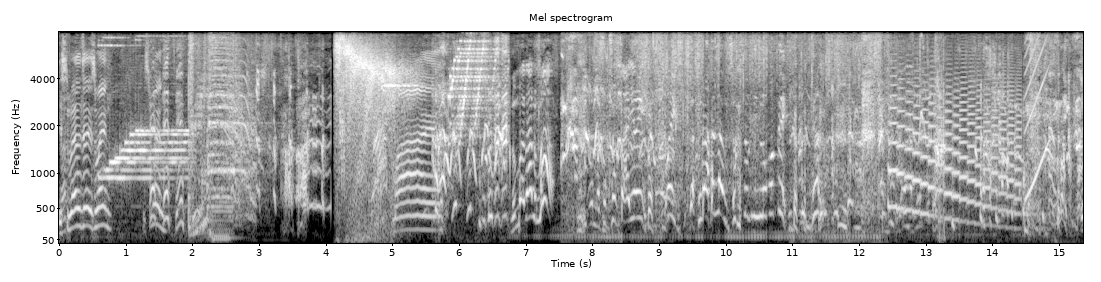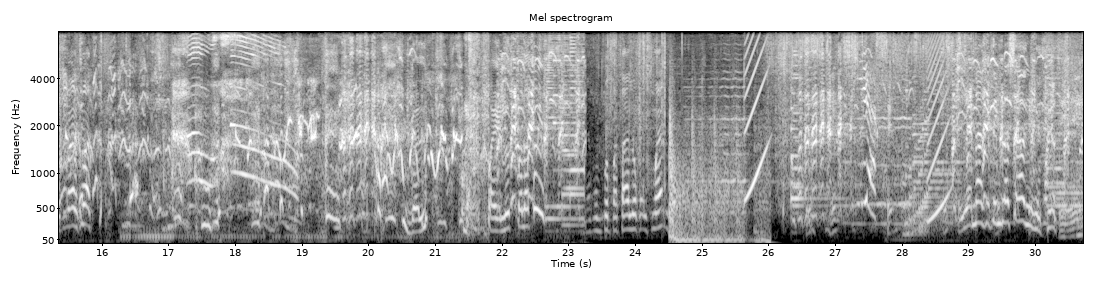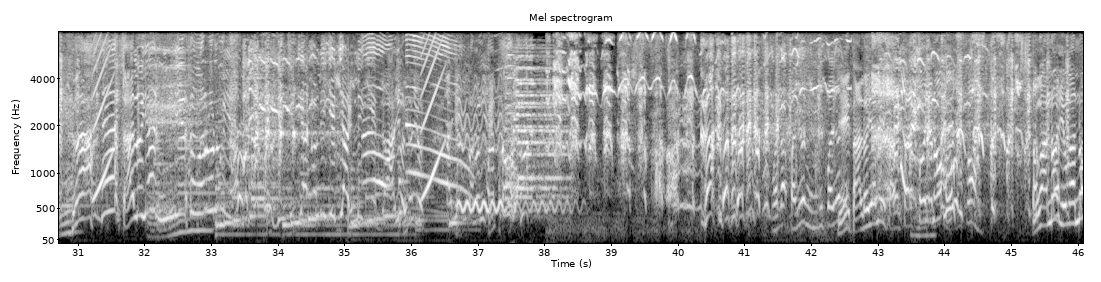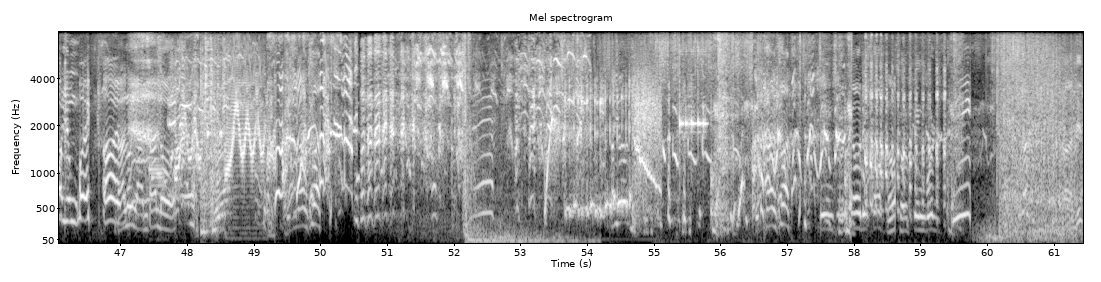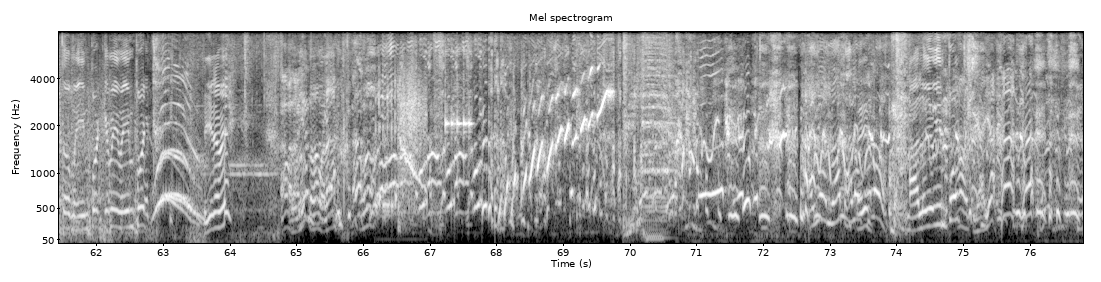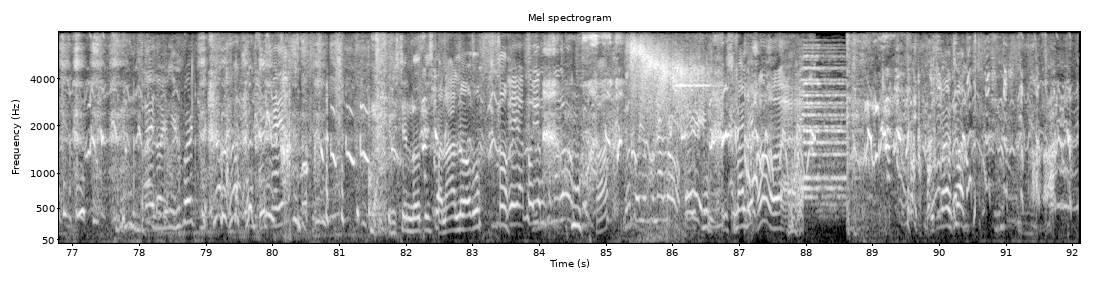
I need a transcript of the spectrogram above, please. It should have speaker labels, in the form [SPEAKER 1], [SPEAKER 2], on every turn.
[SPEAKER 1] Ismail siya, Ismail. Ismail. May.
[SPEAKER 2] Lumba na, lumba! Oh, Masuksok tayo eh! Uy, dahan lang! Suksok yung lumot eh!
[SPEAKER 1] Ismail, Ismail. Gal. Pilot pala to eh. Kung papatalo ka, Ismail.
[SPEAKER 2] Ayan na, kitim lasang! Talo yan! Hindi yan marunong yan! Ligid yan, ligid yan, ligid! Ayun, ayun! Ayun!
[SPEAKER 1] Wala pa yun, hindi pa yun.
[SPEAKER 2] Eh, talo yan eh! Parang pato yan oh! Yung ano, yung ano, yung... Talo yan, talo!
[SPEAKER 1] Ismail.
[SPEAKER 2] Ayun!
[SPEAKER 1] Yung surfing dito. Surfing board. Ah, dito, may import kami, may import. Sige na, be.
[SPEAKER 2] Ah, wala yan!
[SPEAKER 1] Ah, wala.
[SPEAKER 2] Ayun, wala, talo,
[SPEAKER 1] Ayun.
[SPEAKER 2] talo!
[SPEAKER 1] Halo yung import.
[SPEAKER 2] Kaya! Talo yung import!
[SPEAKER 1] Christian Notice, panalo ako.
[SPEAKER 2] Eh, ako yung panalo!
[SPEAKER 1] ha?
[SPEAKER 2] Ako yung panalo! Eh!
[SPEAKER 1] Ismail,
[SPEAKER 2] Oh!
[SPEAKER 1] Ismail, Ismail.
